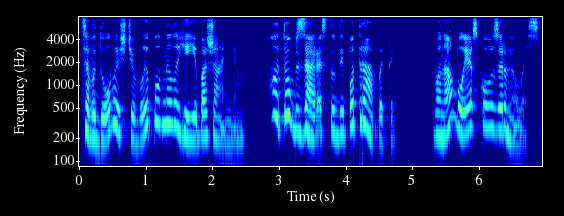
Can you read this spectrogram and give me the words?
Це видовище виповнило її бажанням. Ото б зараз туди потрапити. Вона боязко озирнулась.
